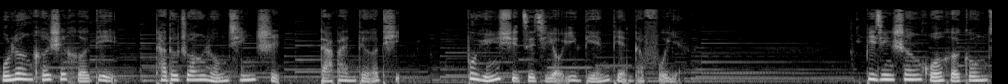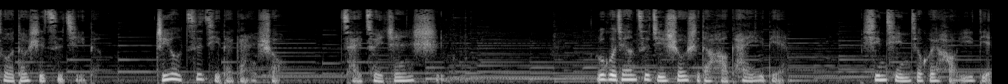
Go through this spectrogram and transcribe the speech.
无论何时何地，他都妆容精致。打扮得体，不允许自己有一点点的敷衍。毕竟生活和工作都是自己的，只有自己的感受，才最真实。如果将自己收拾的好看一点，心情就会好一点。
